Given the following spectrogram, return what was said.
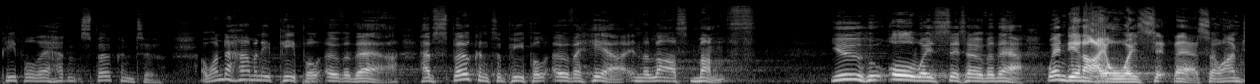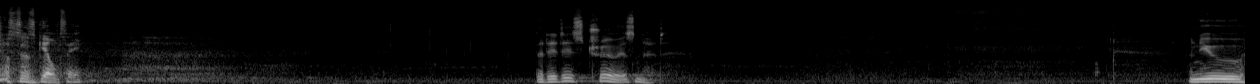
people they hadn't spoken to. I wonder how many people over there have spoken to people over here in the last month. You who always sit over there. Wendy and I always sit there, so I'm just as guilty. But it is true, isn't it? A new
